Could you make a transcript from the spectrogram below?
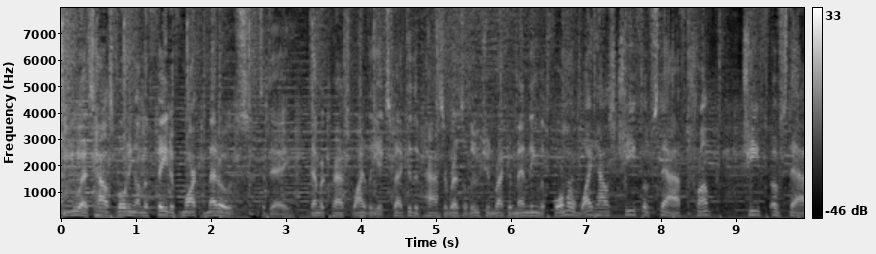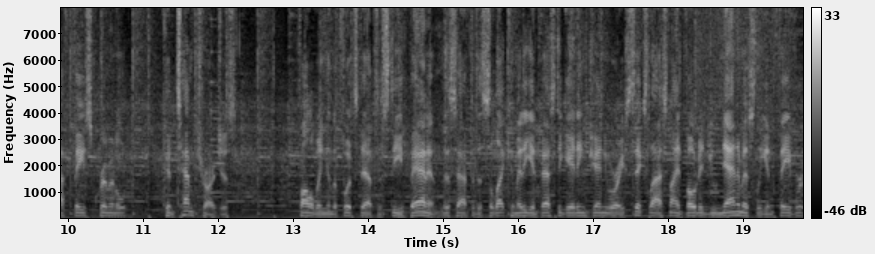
The U.S. House voting on the fate of Mark Meadows today. Democrats widely expected to pass a resolution recommending the former White House chief of staff, Trump chief of staff, face criminal contempt charges. Following in the footsteps of Steve Bannon, this after the Select Committee investigating January 6 last night voted unanimously in favor.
